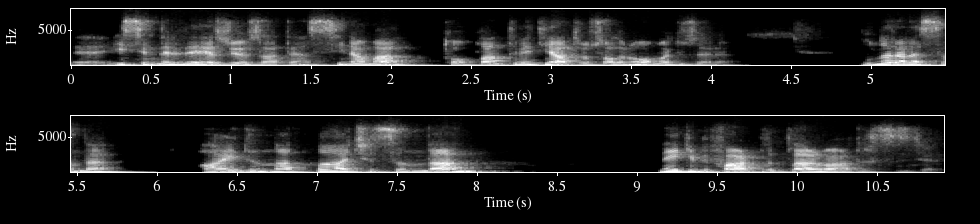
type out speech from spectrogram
E, isimleri de yazıyor zaten. Sinema, toplantı ve tiyatro salonu olmak üzere. Bunlar arasında aydınlatma açısından ne gibi farklılıklar vardır sizce?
